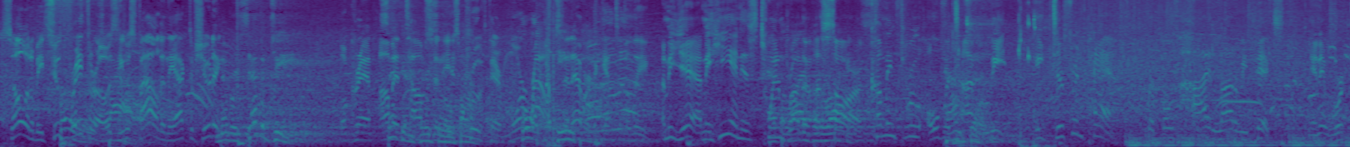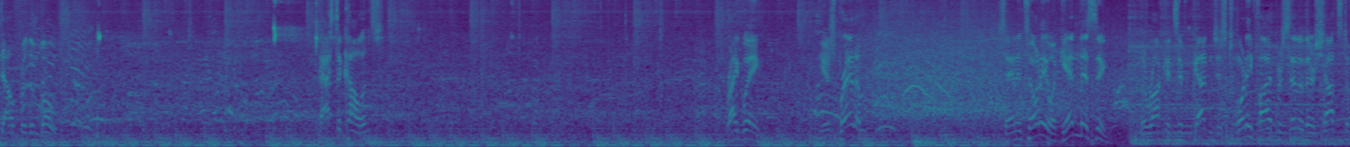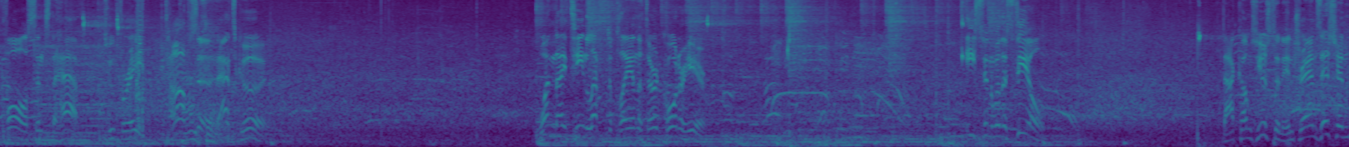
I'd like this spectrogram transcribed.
So it'll be two oh, free throws. He was fouled in the act of shooting. Number 17. Well, Grant, Amen Thompson personal has foul. proved there are more routes than ever to get to the league. I mean, yeah, I mean, he and his twin At the line brother, Ausar, coming through overtime Thompson. elite. A different path, for both high lottery picks, and it worked out for them both. Pass to Collins. Right wing. Here's Branham. San Antonio again missing. The Rockets have gotten just 25% of their shots to fall since the half. Two for eight. Thompson, that's good. 119 left to play in the third quarter here. Eason with a steal. Back comes Houston in transition.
